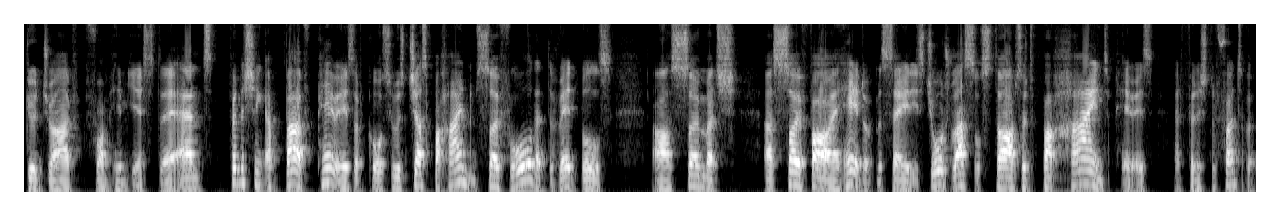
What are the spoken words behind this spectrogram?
good drive from him yesterday. And finishing above Perez, of course, who was just behind him. So, for all that the Red Bulls are so much, uh, so far ahead of Mercedes, George Russell started behind Perez and finished in front of him.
